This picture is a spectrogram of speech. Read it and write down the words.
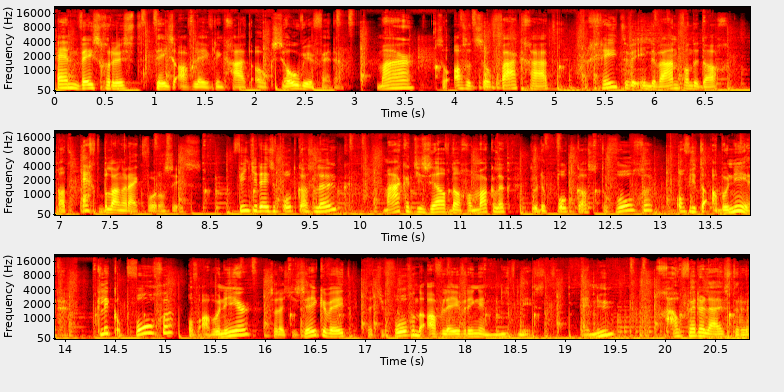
en wees gerust, deze aflevering gaat ook zo weer verder. Maar zoals het zo vaak gaat, vergeten we in de waan van de dag wat echt belangrijk voor ons is. Vind je deze podcast leuk? Maak het jezelf dan gemakkelijk door de podcast te volgen of je te abonneren. Klik op volgen of abonneer, zodat je zeker weet dat je volgende afleveringen niet mist. En nu, gauw verder luisteren.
